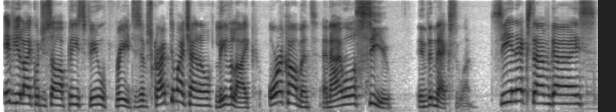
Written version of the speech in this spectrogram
if you like what you saw, please feel free to subscribe to my channel, leave a like or a comment, and I will see you in the next one. See you next time, guys!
